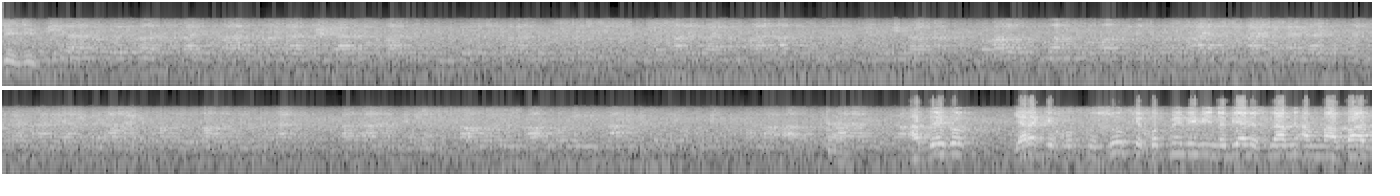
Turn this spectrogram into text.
جی جی۔ اب دیکھو یار کہ خصوص کے خطبے میں بھی نبی علیہ السلام نے اما آباد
